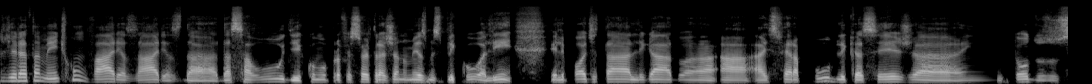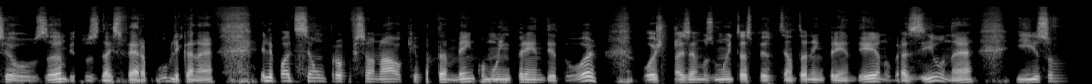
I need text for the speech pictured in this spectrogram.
diretamente com várias áreas da, da saúde, como o professor Trajano mesmo explicou ali, ele pode estar tá ligado à, esfera pública, seja em todos os seus âmbitos da esfera pública, né? Ele pode ser um profissional que também como um empreendedor, hoje nós vemos muitas pessoas tentando empreender no Brasil, né? E isso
